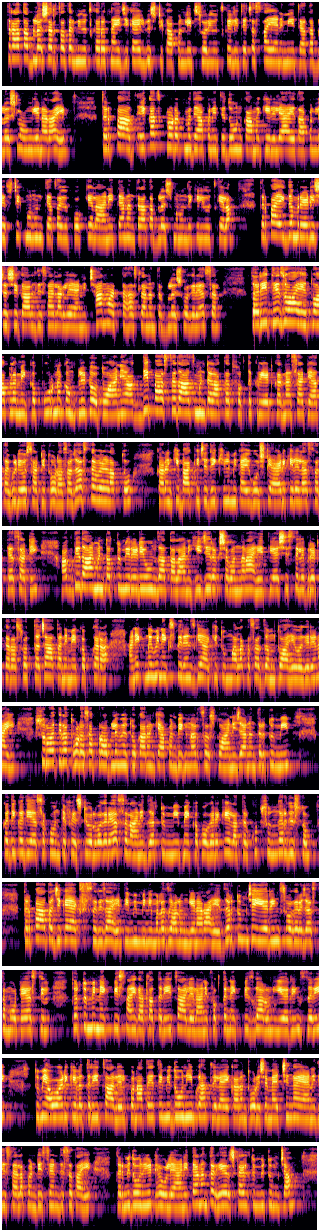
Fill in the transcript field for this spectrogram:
तर आता ब्लशरचा तर मी यूज करत नाही जी काही लिपस्टिक आपण लिप्सवर यूज केली त्याच्या साह्याने मी इथे आता ब्लश लावून घेणार आहे. तर पा एकाच प्रोडक्टमध्ये आपण इथे दोन कामं केलेली आहेत. आपण लिपस्टिक म्हणून त्याचा उपयोग केला आणि त्यानंतर आता ब्लश म्हणून देखील यूज केला. तर पा एकदम रेडिश असे गाल दिसायला लागले आणि छान वाटतं हसल्यानंतर ब्लश वगैरे असेल. तर इथे जो आहे तो आपला मेकअप पूर्ण कंप्लीट होतो आणि अगदी पाच ते दहाच मिनटं लागतात फक्त क्रिएट करण्यासाठी. आता व्हिडिओसाठी थोडासा जास्त वेळ लागतो कारण की बाकीचे देखील मी काही गोष्टी ॲड केलेल्या असतात त्यासाठी. अगदी दहा मिनटात तुम्ही रेडी होऊन जाताल आणि ही जी रक्षाबंधन आहे ती अशी सेलिब्रेट करा स्वतःच्या हाताने मेकअप करा आणि एक नवीन एक्सपिरियन्स घ्या की तुम्हाला कसा जमतो आहे वगैरे नाही. सुरुवातीला थोडासा प्रॉब्लेम येतो कारण की आपण बिगनर्स असतो आणि ज्यानंतर तुम्ही कधी कधी असं कोणते फेस्टिवल वगैरे असेल आणि जर तुम्ही मेकअप वगैरे केला तर खूप सुंदर दिसतो. तर पहा आता जी काही ॲक्सेसरीज आहे ती मी मिनिमलच घालून घेणार आहे. जर तुमचे इयरिंग्स वगैरे जास्त मोठे असतील तर तुम्ही नेकपीस नाही घातला तरीही चालेल आणि फक्त नेकपीस घालून इयरिंग्स जरी तुम्ही अवॉइड केलं तरी चालेल. पण आता इथे मी दोन्ही घातलेले आहे कारण थोडेसे मॅचिंग आहे आणि दिसायला पण डिसेंट दिसत आहे. तर मी दोन्ही ठेवले आणि त्यानंतर हेअरस्टाईल तुम्ही तुमच्या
